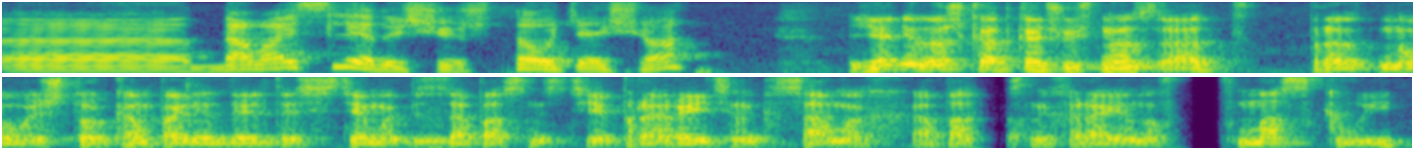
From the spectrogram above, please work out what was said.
э, давай следующий. Что у тебя еще? Я немножко откачусь назад. Про новость, что компания Дельта Система безопасности про рейтинг самых опасных районов Москвы.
